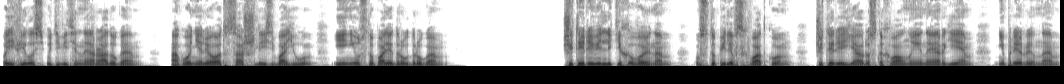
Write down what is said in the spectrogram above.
появилась удивительная радуга. Огонь и лед сошлись в бою и не уступали друг другу. Четыре великих воина вступили в схватку. Четыре ярусных волны энергии непрерывно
